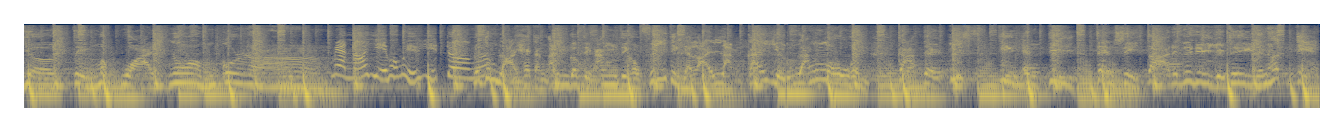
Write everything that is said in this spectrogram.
giờ tiền mất hoài. Nó không có ra. Mấy anh nói gì em không hiểu gì hết trơn Nói tóm lại hai thằng anh gom tiền ăn tiền học phí tiền nhà lại làm cái dự án mô hình KTX TMT xì ta để cứ đi dự thi nên hết tiền.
